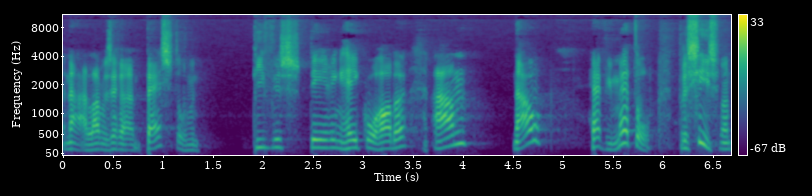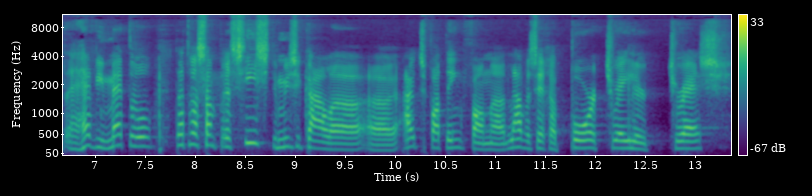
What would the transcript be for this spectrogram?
nou, laten we zeggen een pest of een tyfustering hekel hadden aan, nou, heavy metal. Precies, want heavy metal, dat was dan precies de muzikale uh, uitspatting van, uh, laten we zeggen, poor trailer trash,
